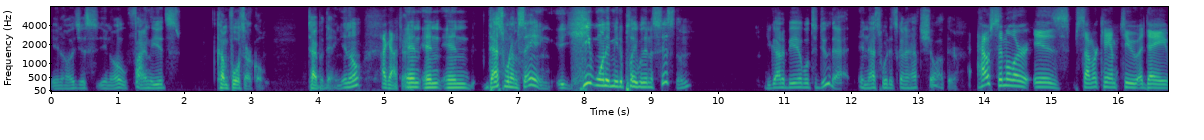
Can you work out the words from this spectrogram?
You know, it's just, you know, finally it's come full circle type of thing, you know? I got you. And and and that's what I'm saying. He wanted me to play within a system. You got to be able to do that. And that's what it's going to have to show out there. How similar is summer camp to a day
